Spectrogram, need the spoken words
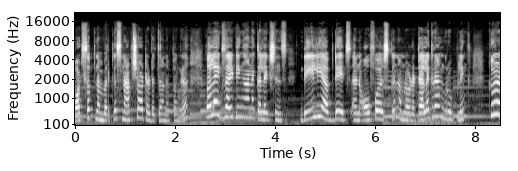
வாட்ஸ்அப் நம்பருக்கு ஸ்னாப்ஷாட் எடுத்து அனுப்புங்க. பல எக்ஸைட்டிங்கான கலெக்ஷன்ஸ் டெய்லி அப்டேட்ஸ் அண்ட் ஆஃபர்ஸ்க்கு நம்மளோட டெலகிராம் குரூப் லிங்க் கீழே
